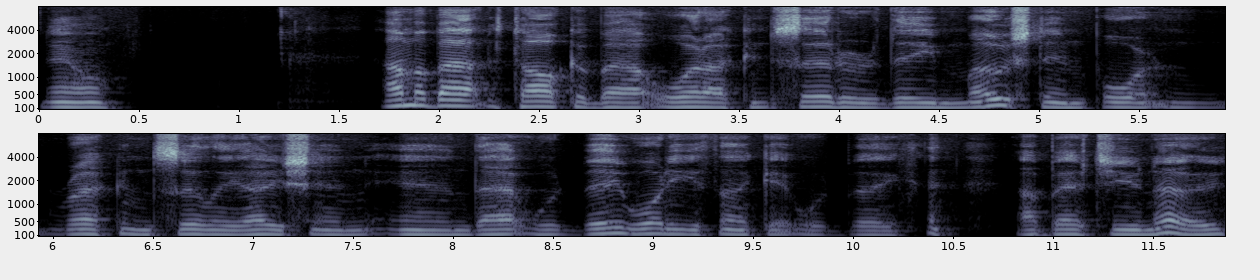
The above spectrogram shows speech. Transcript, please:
Now, I'm about to talk about what I consider the most important reconciliation, and that would be what do you think it would be? I bet you know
